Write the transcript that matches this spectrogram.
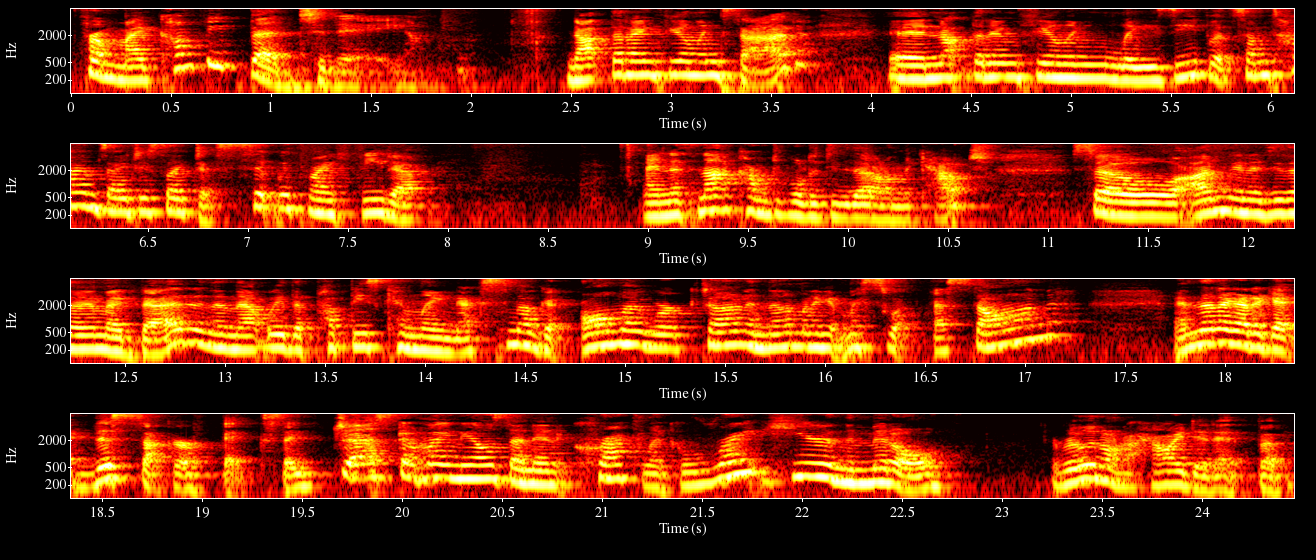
from my comfy bed today. Not that I'm feeling sad and not that I'm feeling lazy, but sometimes I just like to sit with my feet up. And it's not comfortable to do that on the couch. So I'm gonna do that in my bed, and then that way the puppies can lay next to me. I'll get all my work done, and then I'm gonna get my sweat vest on. And then I gotta get this sucker fixed. I just got my nails done, and it cracked like right here in the middle. I really don't know how I did it, but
